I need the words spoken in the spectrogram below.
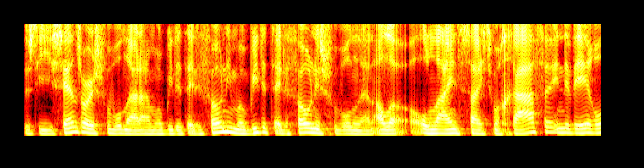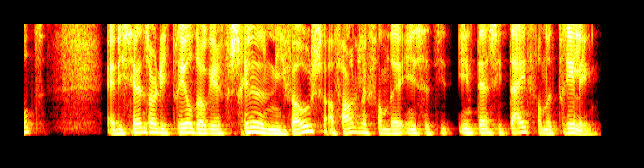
Dus die sensor is verbonden aan haar mobiele telefoon. Die mobiele telefoon is verbonden aan alle online seismografen in de wereld. En die sensor die trilt ook in verschillende niveaus, afhankelijk van de intensiteit van de trilling.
